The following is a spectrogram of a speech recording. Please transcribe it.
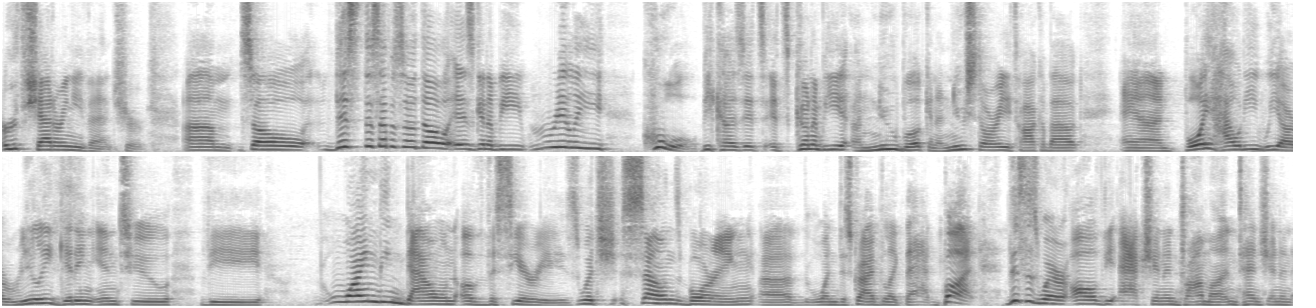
earth-shattering event. Sure. Um, so this this episode though is gonna be really cool because it's it's gonna be a new book and a new story to talk about. And boy, howdy, we are really getting into the winding down of the series, which sounds boring uh, when described like that, but this is where all the action and drama and tension and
